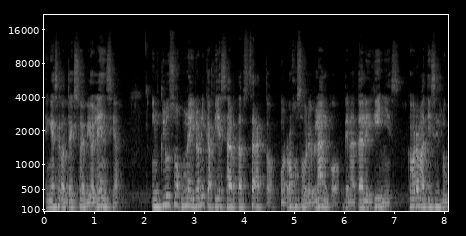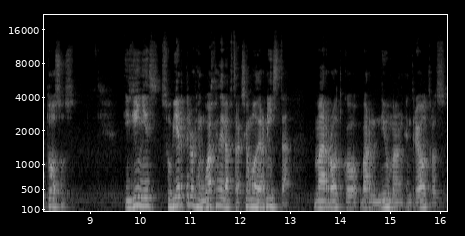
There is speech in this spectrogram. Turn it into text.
En ese contexto de violencia, incluso una irónica pieza de arte abstracto, con rojo sobre blanco, de Natalia Guiñez, cobra matices luctuosos. Guiñez subierte los lenguajes de la abstracción modernista, Mar Rothko, Barnett Newman, entre otros,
